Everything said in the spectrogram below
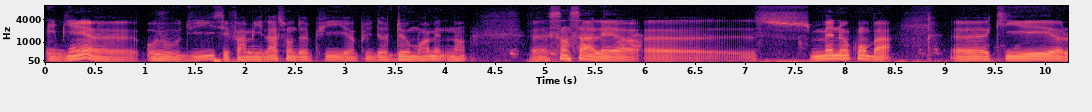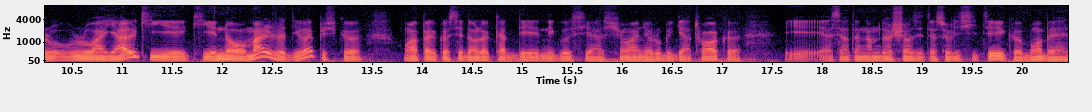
eh bien, euh, aujourd'hui, ces familles-là sont depuis plus de deux mois maintenant sans salaire, mènent un combat qui est loyal, qui est, qui est normal, je dirais, puisque on rappelle que c'est dans le cadre des négociations annuelles obligatoires que et un certain nombre de choses étaient sollicitées et que bon ben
